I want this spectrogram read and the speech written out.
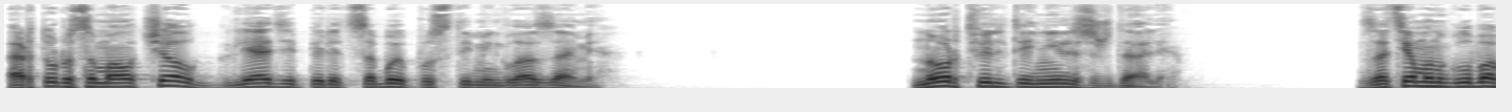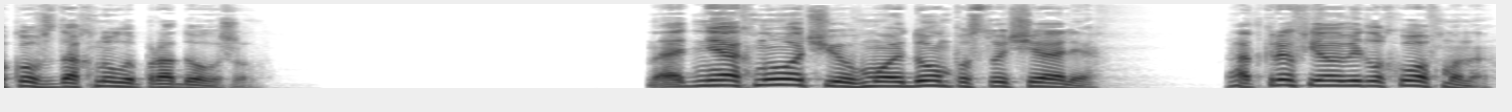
Артур замолчал, глядя перед собой пустыми глазами. Нортфильд и Нильс ждали. Затем он глубоко вздохнул и продолжил. На днях ночью в мой дом постучали. Открыв, я увидел Хоффмана.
